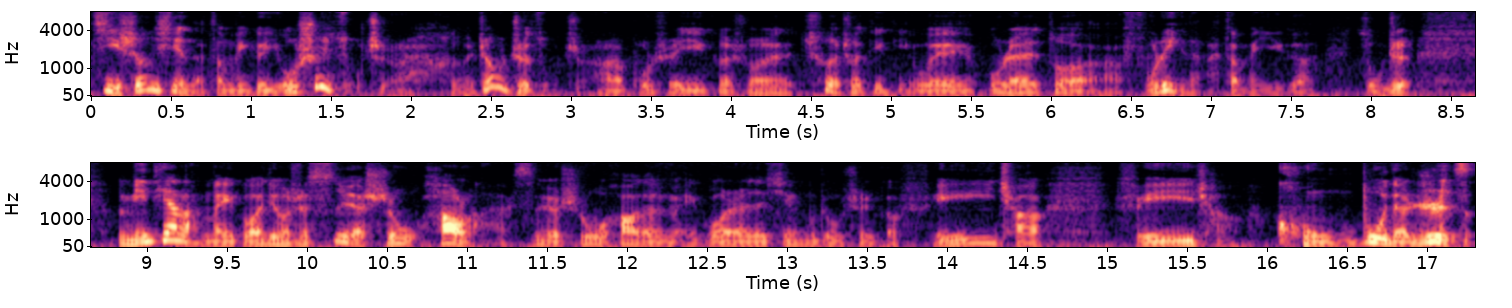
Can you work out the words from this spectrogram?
寄生性的这么一个游说组织和政治组织，而不是一个说彻彻底底为工人做福利的这么一个组织。明天了，美国就是四月十五号了。四月十五号的美国人的心目中是一个非常非常恐怖的日子。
